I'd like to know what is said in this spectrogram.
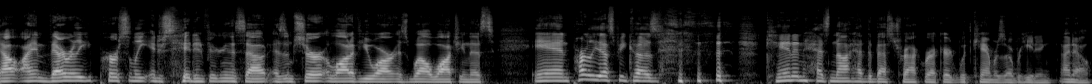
Now, I am very personally interested in figuring this out, as I'm sure a lot of you are as well watching this. And partly that's because Canon has not had the best track record with cameras overheating. I know.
